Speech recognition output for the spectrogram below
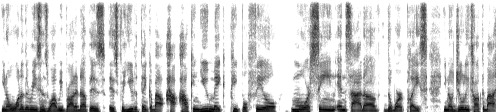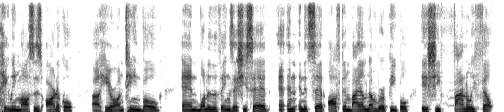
you know, one of the reasons why we brought it up is is for you to think about how how can you make people feel more seen inside of the workplace. You know, Julie talked about Haley Moss's article uh, here on Teen Vogue. And one of the things that she said, and, and it's said often by a number of people, is she finally felt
